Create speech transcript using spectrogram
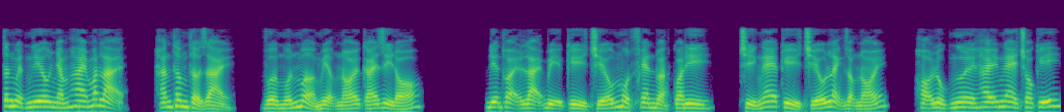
Tân Nguyệt Nghiêu nhắm hai mắt lại, hắn thâm thở dài, vừa muốn mở miệng nói cái gì đó. Điện thoại lại bị kỳ chiếu một phen đoạt qua đi, chỉ nghe kỳ chiếu lạnh giọng nói, họ lục ngươi hãy nghe cho kỹ,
